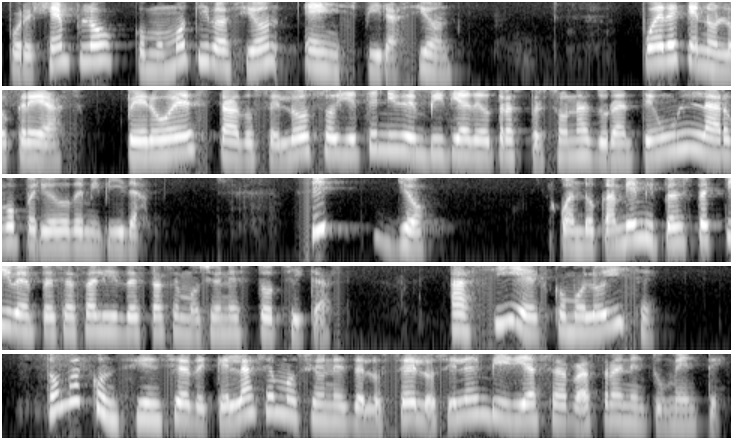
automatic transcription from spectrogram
Por ejemplo, como motivación e inspiración. Puede que no lo creas, pero he estado celoso y he tenido envidia de otras personas durante un largo periodo de mi vida. Sí, yo. Cuando cambié mi perspectiva empecé a salir de estas emociones tóxicas. Así es como lo hice. Toma conciencia de que las emociones de los celos y la envidia se arrastran en tu mente.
